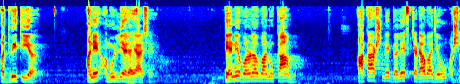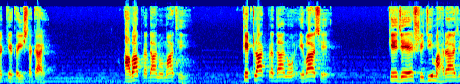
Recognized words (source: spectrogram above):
અદ્વિતીય અને અમૂલ્ય રહ્યા છે. તેને વર્ણવવાનું કામ આકાશને ગલેફ ચડાવવા જેવું અશક્ય કહી શકાય. આવા પ્રદાનોમાંથી કેટલાક પ્રદાનો એવા છે કે જે શ્રીજી મહારાજ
